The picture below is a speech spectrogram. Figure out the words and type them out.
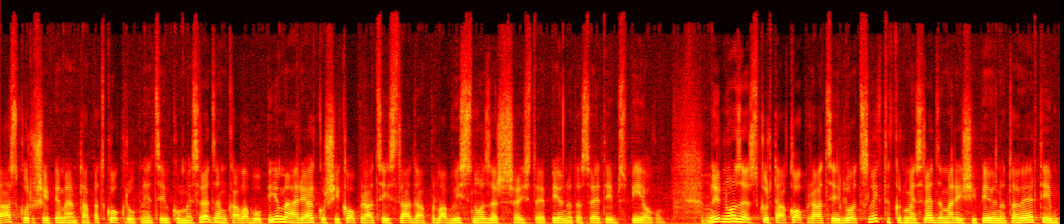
tās, kur šī, piemēram, tāpat kokrūpniecība, ko mēs redzam, kā labo piemēri, ja, kur šī kooperācija strādā par labu visas nozares šeit pievienotās vērtības pieaugumu. Mm. Un ir nozares, kur tā kooperācija ir ļoti slikta, kur mēs redzam arī šī pievienotā vērtība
